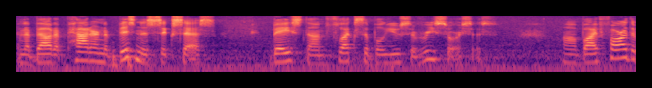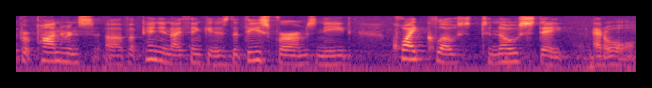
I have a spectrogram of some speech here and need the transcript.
and about a pattern of business success based on flexible use of resources. Uh, by far the preponderance of opinion, I think, is that these firms need quite close to no state at all.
